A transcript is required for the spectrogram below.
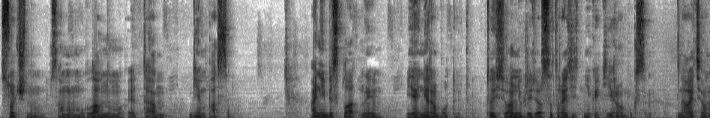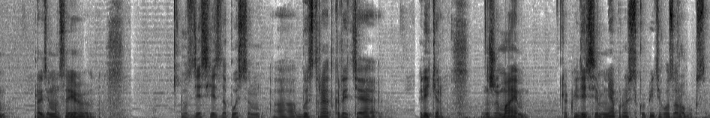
сочному, самому главному. Это геймпассы. Они бесплатные, и они работают. То есть вам не придется тратить никакие робоксы. Давайте вам продемонстрирую. Вот здесь есть, допустим, а, быстрое открытие кликер. Нажимаем. Как видите, меня просят купить его за робоксы.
